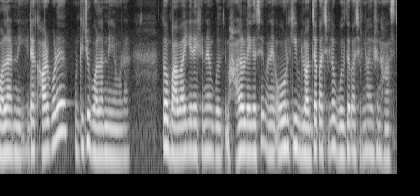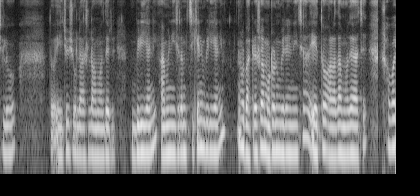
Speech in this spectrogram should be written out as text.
বলার নেই। এটা খাওয়ার পরে কিছু বলার নেই আমার আর। তো বাবাই এর এখানে বলছে ভালো লেগেছে। মানে ওর কি লজ্জা পাচ্ছিলো বলতে পারছিল না। ভীষণ হাসছিল। তো এই যে চলে আসলো আমাদের বিরিয়ানি। আমি নিয়েছিলাম চিকেন বিরিয়ানি, আর বাকিরা সবাই মটন বিরিয়ানি নিয়েছে, আর এ তো আলাদা মজা আছে। সবাই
